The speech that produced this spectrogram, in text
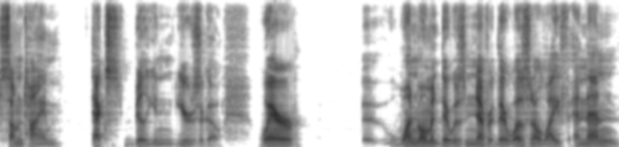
sometime X billion years ago where uh, one moment there was never there was no life and then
